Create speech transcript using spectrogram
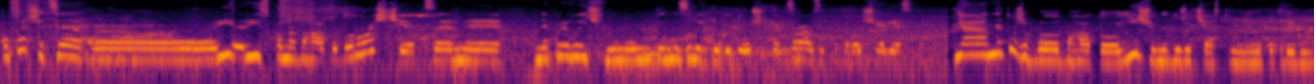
По-перше, це е, різко набагато дорожче. Це не непривично, ну, люди не звикли до того, що так зразу подорожчає різко. Я не дуже багато їжджу, не дуже часто мені не потрібно.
